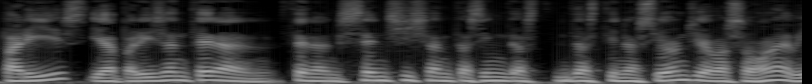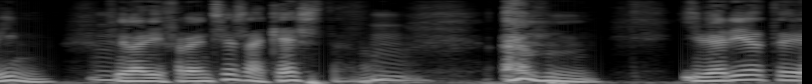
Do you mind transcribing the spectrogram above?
París i a París en tenen, tenen 165 dest destinacions i a Barcelona 20. Mm. O sigui, la diferència és aquesta. No? Mm. Ibèria té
